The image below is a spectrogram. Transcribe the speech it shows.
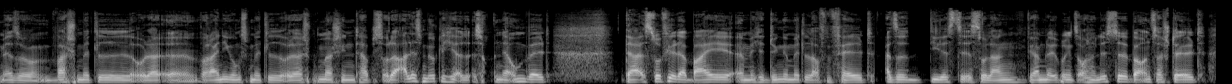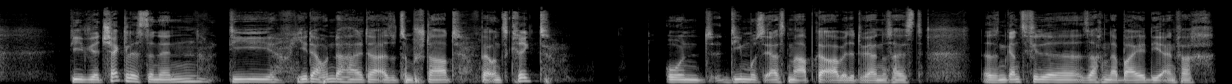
also Waschmittel oder äh, Reinigungsmittel oder Spülmaschinentabs oder alles mögliche, also in der Umwelt, da ist so viel dabei, irgendwelche Düngemittel auf dem Feld. Also die Liste ist so lang. Wir haben da übrigens auch eine Liste bei uns erstellt, die wir Checkliste nennen, die jeder Hundehalter also zum Start bei uns kriegt. Und die muss erstmal abgearbeitet werden. Das heißt, da sind ganz viele Sachen dabei, die einfach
